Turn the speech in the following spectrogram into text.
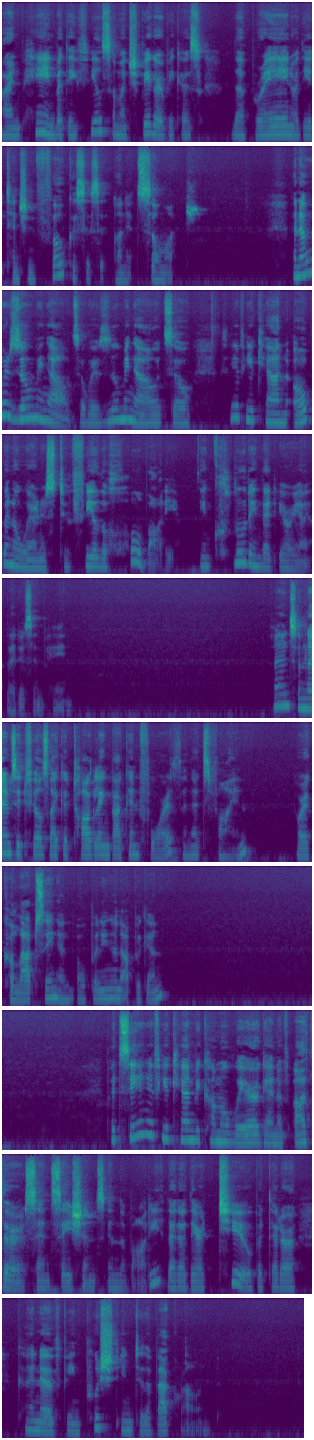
are in pain, but they feel so much bigger because the brain or the attention focuses on it so much. And now we're zooming out. So we're zooming out. So see if you can open awareness to feel the whole body, including that area that is in pain. And sometimes it feels like a toggling back and forth, and that's fine or a collapsing and opening and up again. But seeing if you can become aware again of other sensations in the body that are there too, but that are kind of being pushed into the background.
